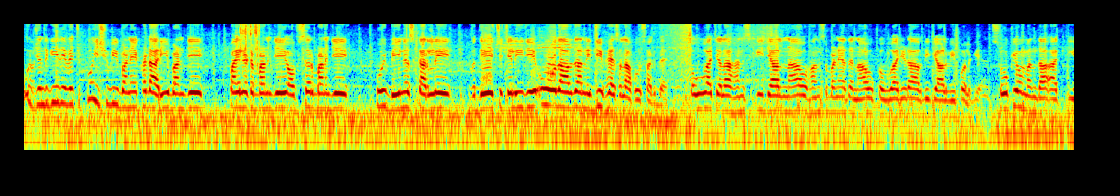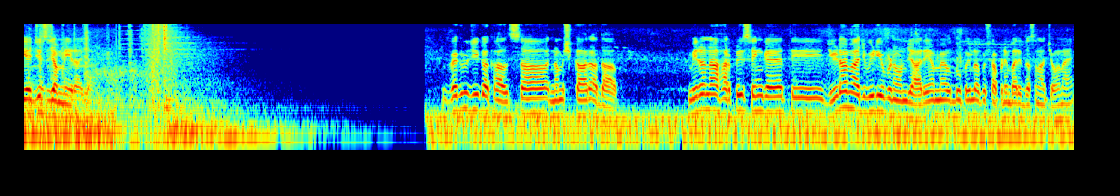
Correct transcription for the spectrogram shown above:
ਉਹ ਜ਼ਿੰਦਗੀ ਦੇ ਵਿੱਚ ਕੁਛ ਵੀ ਬਣੇ ਖਿਡਾਰੀ ਬਣ ਜੇ ਪਾਇਲਟ ਬਣ ਜੇ ਅਫਸਰ ਬਣ ਜੇ ਕੋਈ ਬਿਜ਼ਨਸ ਕਰ ਲੇ ਵਿਦੇਸ਼ ਚ ਚਲੀ ਜੇ ਉਹ ਉਹਦਾ ਆਪਦਾ ਨਿੱਜੀ ਫੈਸਲਾ ਹੋ ਸਕਦਾ ਹੈ। ਕਊਆ ਚਲਾ ਹੰਸ ਕੀ ਚਾਲ ਨਾ ਉਹ ਹੰਸ ਬਣਿਆ ਤੇ ਨਾ ਉਹ ਕਊਆ ਜਿਹੜਾ ਆਪਦੀ ਚਾਲ ਵੀ ਭੁੱਲ ਗਿਆ। ਸੋ ਕਿਉ ਮੰਦਾ ਆਖੀਏ ਜਿਸ ਜੰਮੇ ਰਾਜਾ? ਵਾਹਿਗੁਰੂ ਜੀ ਕਾ ਖਾਲਸਾ ਨਮਸਕਾਰ ਆਦਾਬ। ਮੇਰਾ ਨਾਮ ਹਰਪ੍ਰੀਤ ਸਿੰਘ ਹੈ ਤੇ ਜਿਹੜਾ ਮੈਂ ਅੱਜ ਵੀਡੀਓ ਬਣਾਉਣ ਜਾ ਰਿਹਾ, ਮੈਂ ਉਦੋਂ ਪਹਿਲਾਂ ਕੁਝ ਆਪਣੇ ਬਾਰੇ ਦੱਸਣਾ ਚਾਹੁੰਦਾ ਹੈ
